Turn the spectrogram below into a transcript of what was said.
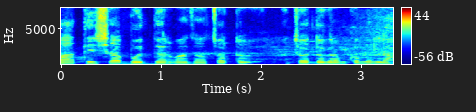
বাতিসা, বৈদ্যের বাজার, চট্ট চৌদ্দগ্রাম কুমিল্লা।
